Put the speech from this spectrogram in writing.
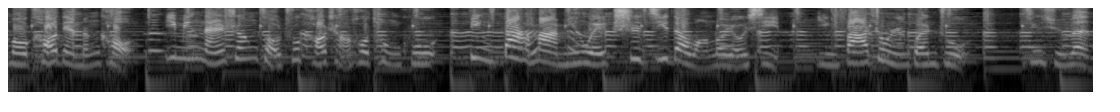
某考点门口，一名男生走出考场后痛哭，并大骂名为“吃鸡”的网络游戏，引发众人关注。经询问，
